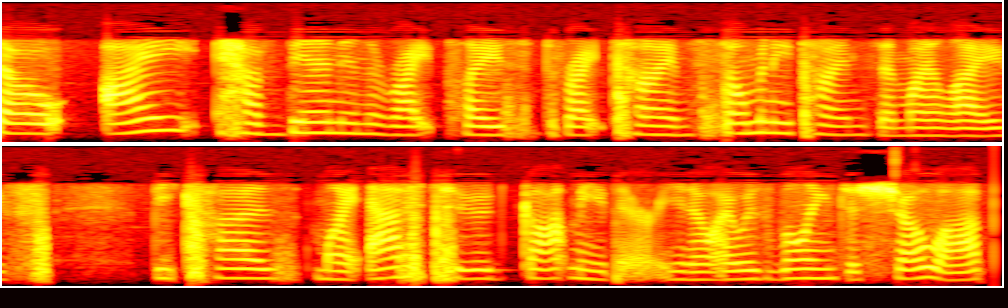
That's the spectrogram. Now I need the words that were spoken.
So I have been in the right place at the right time so many times in my life because my attitude got me there. You know, I was willing to show up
